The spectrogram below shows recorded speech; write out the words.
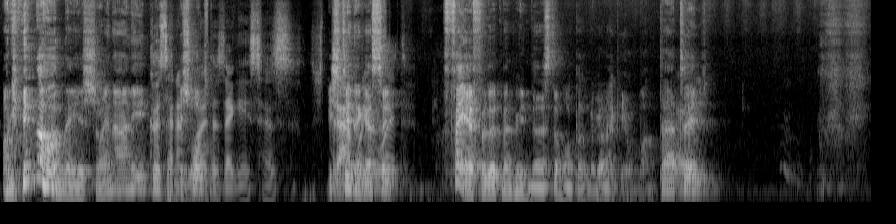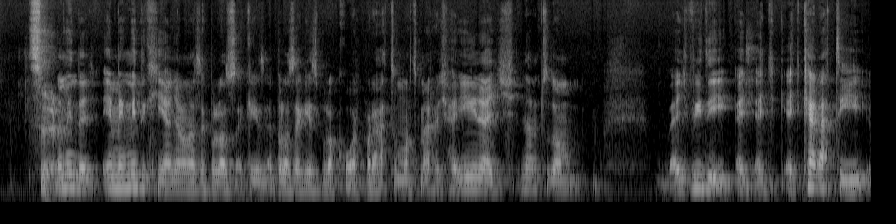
Akit nagyon nehéz sajnálni. Köze nem és volt ott, az egészhez. és drámai tényleg ez, hogy volt. Feje fölött ment minden, ezt te mondtad meg a legjobban. Tehát, Öm. hogy szörnyű. Na mindegy, én még mindig hiányolom ezekből az egész, ebből az egészből a korporátumot, mert hogyha én egy, nem tudom, egy vidék, egy, egy, egy keleti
